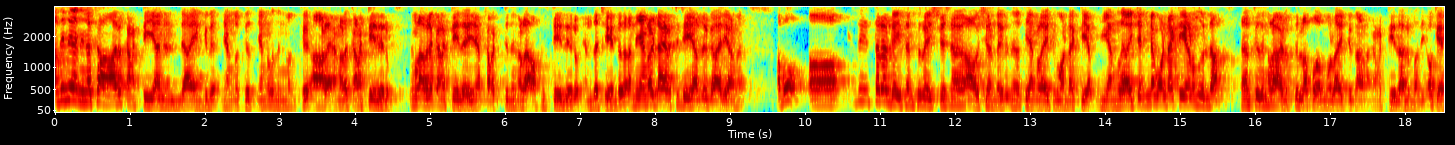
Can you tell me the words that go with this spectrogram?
അതിന് നിങ്ങൾക്ക് ആരും കണക്ട് ചെയ്യാനില്ല എങ്കിൽ ഞങ്ങൾക്ക് ഞങ്ങൾ നിങ്ങൾക്ക് ആളെ ഞങ്ങൾ കണക്ട് ചെയ്ത് തരും. നിങ്ങൾ അവരെ കണക്ട് ചെയ്ത് കഴിഞ്ഞാൽ കറക്റ്റ് നിങ്ങളെ അസിസ്റ്റ് ചെയ്ത് തരും. എന്താ ചെയ്യേണ്ടത്? കാരണം ഞങ്ങൾ ഡയറക്റ്റ് ചെയ്യാത്തൊരു കാര്യമാണ്. അപ്പോൾ ഇത് ഇത്തരം ലൈസൻസ് രജിസ്ട്രേഷൻ ആവശ്യമുണ്ടെങ്കിൽ നിങ്ങൾക്ക് ഞങ്ങളായിട്ട് കോൺടാക്ട് ചെയ്യാം. ഞങ്ങളായിട്ട് തന്നെ കോൺടാക്ട് ചെയ്യണമെന്നില്ല നിങ്ങൾക്ക് നിങ്ങളെ അടുത്തുള്ള ഫേമുകളായിട്ട് കണക്ട് ചെയ്താലും മതി. ഓക്കെ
